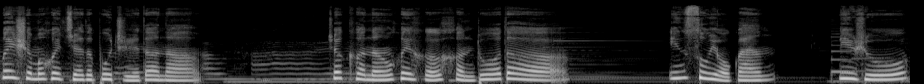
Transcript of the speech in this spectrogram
为什么会觉得不值得呢？这可能会和很多的因素有关，例如，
